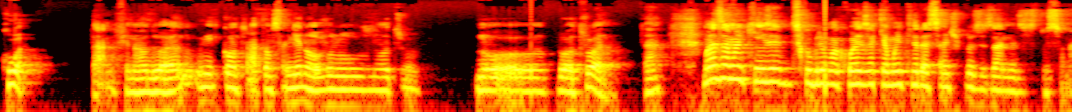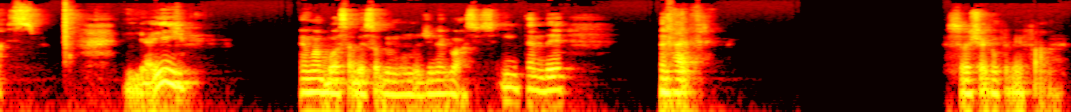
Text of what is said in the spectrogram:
rua, tá? No final do ano e contratam sangue novo no, no outro, no, outro ano, tá? Mas a McKinsey descobriu uma coisa que é muito interessante para os designers institucionais. E aí, é uma boa saber sobre o mundo de negócios e entender regra. As pessoas chegam para mim e falam:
